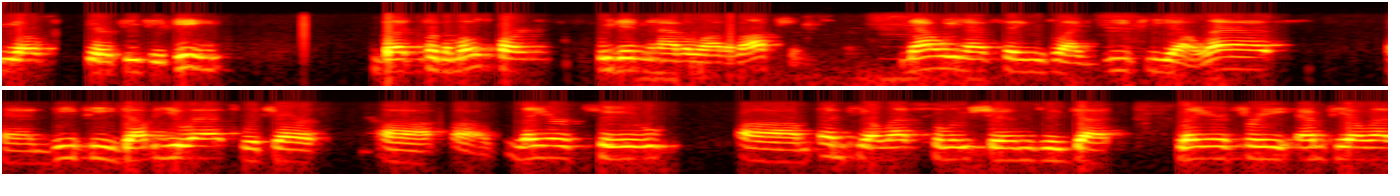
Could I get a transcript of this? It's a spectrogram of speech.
HDL or PPP. But for the most part, we didn't have a lot of options. Now we have things like VPLS and VPWS, which are uh, uh, layer two um, MPLS solutions. We've got layer three MPLS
